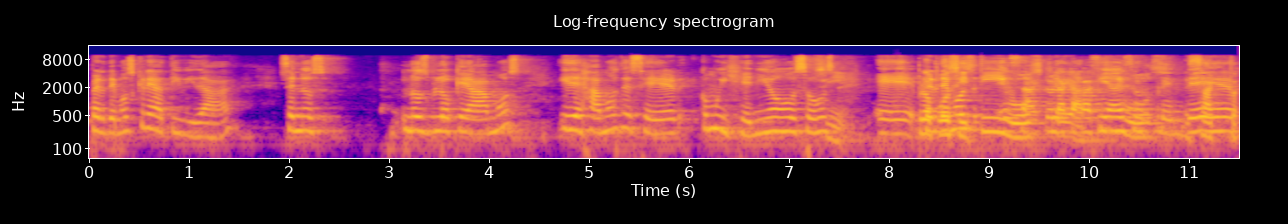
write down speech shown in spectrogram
perdemos creatividad, se nos, nos bloqueamos y dejamos de ser como ingeniosos, eh, propositivos, la capacidad de sorprender,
